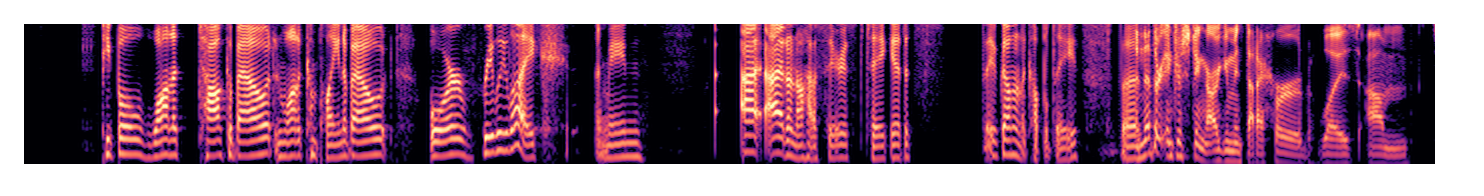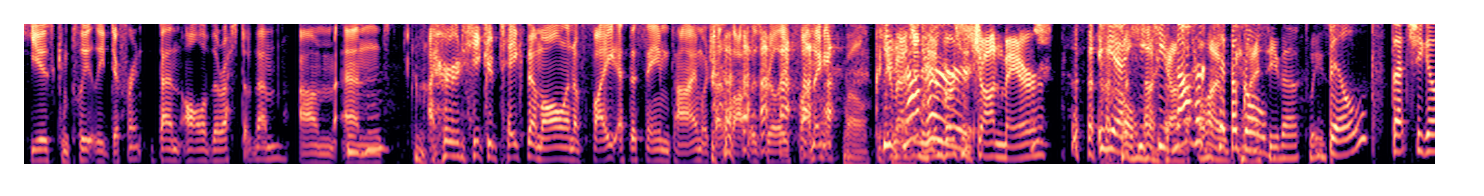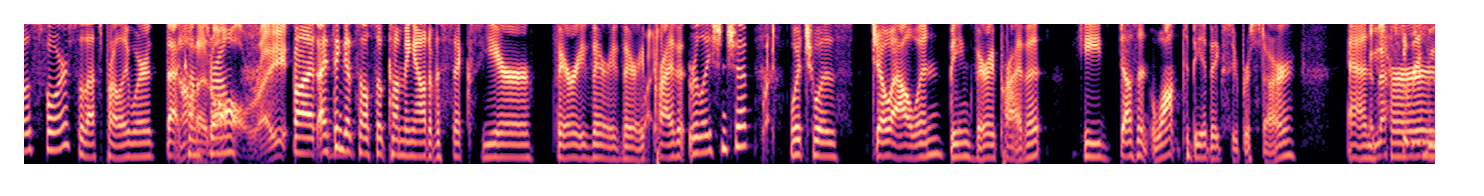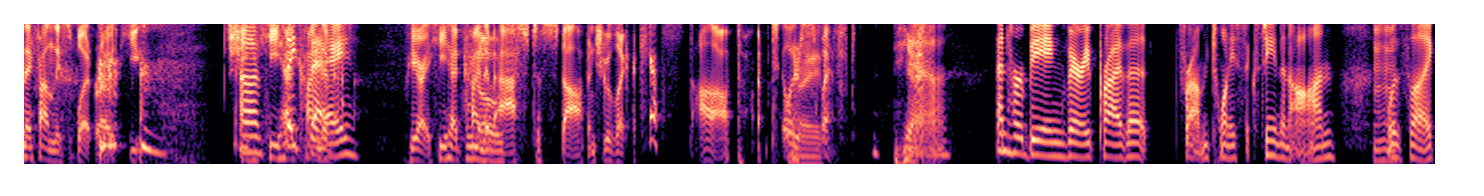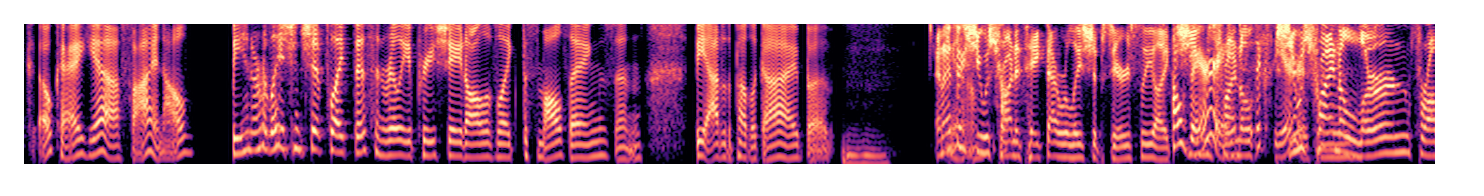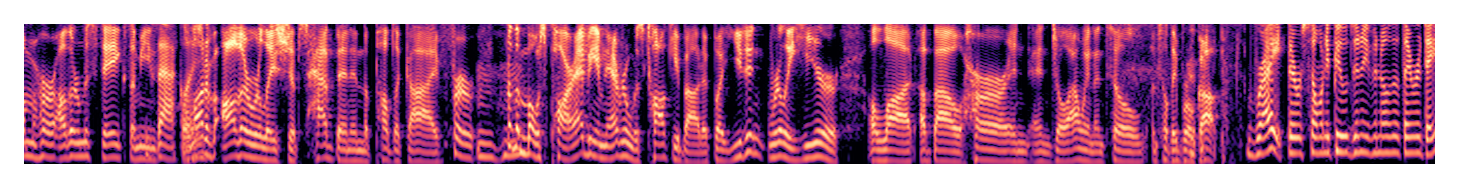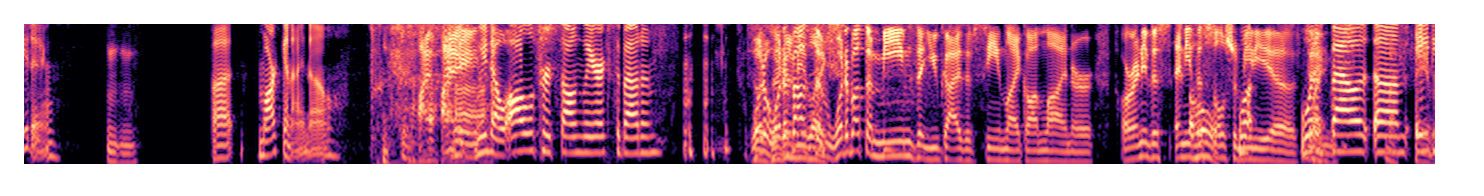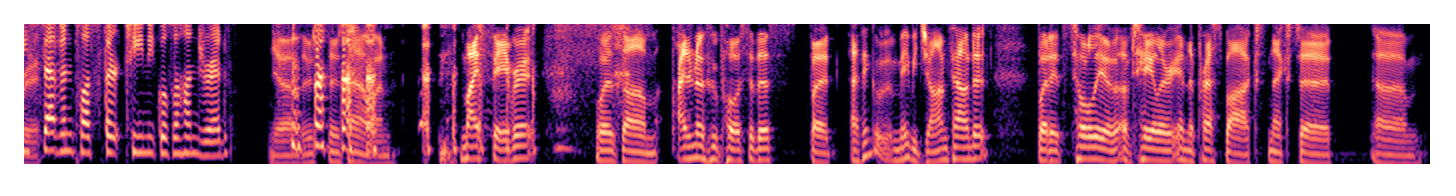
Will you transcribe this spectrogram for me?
people want to talk about and want to complain about or really like. I mean, I I don't know how serious to take it. It's they've gone on a couple dates, but Another interesting argument that I heard was um, he is completely different than all of the rest of them. Um, and I heard he could take them all in a fight at the same time, which I thought was really funny. Well, Could you imagine him her- versus John Mayer? yeah, Oh he, he's God. not her Oh, typical Can I see that, please? build that she goes for. So that's probably where that Not comes at from. all, right? But I think it's also coming out of a six year, very, very, very Right. private relationship, Right. which was Joe Alwyn being very private. He doesn't want to be a big superstar. And, and that's her, the reason they finally split, right? He, she, uh, he had they kind say. of he, he had kind of asked to stop, and she was like, "I can't stop. I'm Taylor Right. Swift." Yeah. And her being very private from 2016 and on Mm-hmm. was like, okay, yeah, fine. I'll be in a relationship like this and really appreciate all of like the small things and be out of the public eye. But And I think know. she was trying to take that relationship seriously. Like Oh, she was trying to Six she was trying I to learn from her other mistakes. I mean, Exactly. a lot of other relationships have been in the public eye for for Mm-hmm. the most part. I mean, everyone was talking about it, but you didn't really hear a lot about her and and Joel Alwyn until until they broke up. right, there were so many people who didn't even know that they were dating. But Mark and I know. I- I- we, we know all of her song lyrics about him. So what is there what about like- the what about the memes that you guys have seen like online or or any of this any of the Oh, social what- media? What things? about um, 87 plus 13 equals 100? Yeah, there's there's that one. My favorite was um I don't know who posted this, but I think maybe John found it. But it's totally of, of Taylor in the press box next to um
